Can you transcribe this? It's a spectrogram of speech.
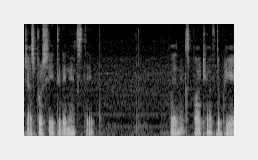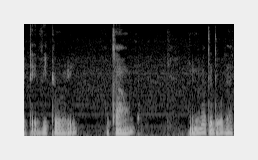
just proceed to the next step. For the next part you have to create a V2Ray account. In order to do that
